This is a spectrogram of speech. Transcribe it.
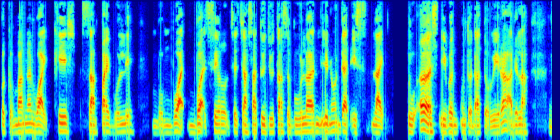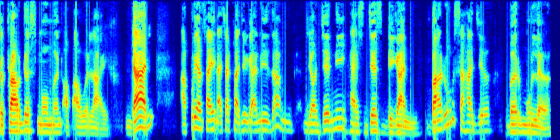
perkembangan White Cage sampai boleh membuat buat sale cecah satu juta sebulan you know that is like to us even untuk Datuk Wira adalah the proudest moment of our life. Dan apa yang saya nak cakap juga Nizam your journey has just begun. Baru sahaja bermula.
